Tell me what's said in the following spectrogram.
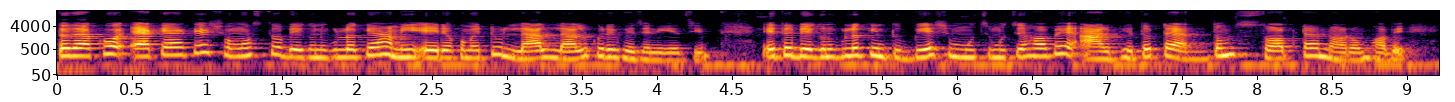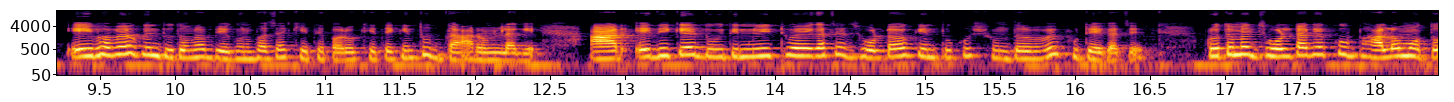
তো দেখো, একে একে সমস্ত বেগুনগুলোকে আমি এইরকম একটু লাল লাল করে ভেজে নিয়েছি। এতে বেগুনগুলো কিন্তু বেশ মুচমুচে হবে আর ভেতরটা একদম সফট আর নরম হবে। এইভাবেও কিন্তু তোমরা বেগুন ভাজা খেতে পারো, খেতে কিন্তু দারুণ লাগে। আর এদিকে দুই তিন মিনিট হয়ে গেছে, ঝোলটাও কিন্তু খুব সুন্দরভাবে ফুটে গেছে। প্রথমে ঝোলটাকে খুব ভালো মতো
